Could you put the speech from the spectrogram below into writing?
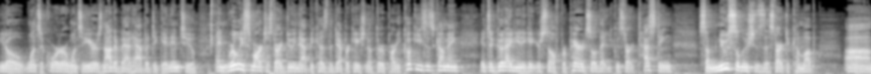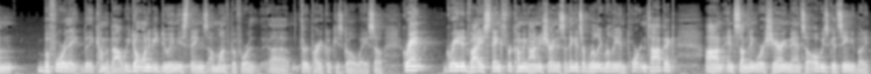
you know, once a quarter or once a year is not a bad habit to get into. And really smart to start doing that because the deprecation of third party cookies is coming. It's a good idea to get yourself prepared so that you can start testing some new solutions that start to come up um, before they, they come about. We don't want to be doing these things a month before uh, third party cookies go away. So, Grant, great advice. Thanks for coming on and sharing this. I think it's a really, really important topic um, and something worth sharing, man. So, always good seeing you, buddy.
